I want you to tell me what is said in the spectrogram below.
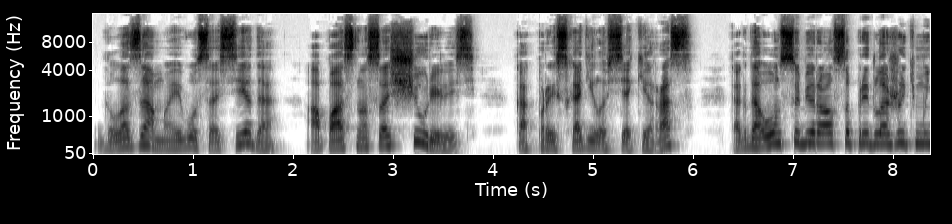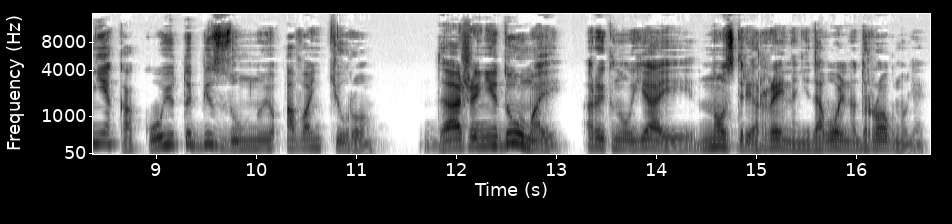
Глаза моего соседа опасно сощурились, как происходило всякий раз, когда он собирался предложить мне какую-то безумную авантюру. «Даже не думай!» — рыкнул я, и ноздри Рейна недовольно дрогнули.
